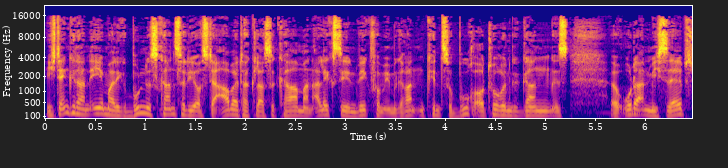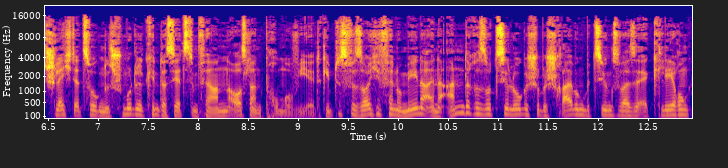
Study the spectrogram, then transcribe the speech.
Ich denke da an ehemalige Bundeskanzler, die aus der Arbeiterklasse kamen, an Alex, die den Weg vom Immigrantenkind zur Buchautorin gegangen ist, äh, oder an mich selbst, schlecht erzogenes Schmuddelkind, das jetzt im fernen Ausland promoviert. Gibt es für solche Phänomene eine andere soziologische Beschreibung bzw. Erklärung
